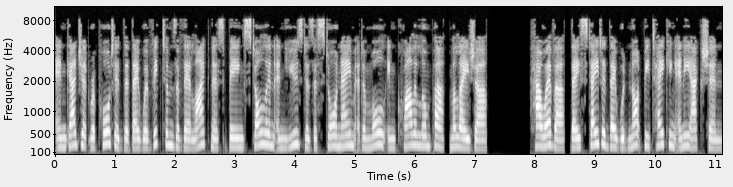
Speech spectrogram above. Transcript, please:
Engadget reported that they were victims of their likeness being stolen and used as a store name at a mall in Kuala Lumpur, Malaysia. However, they stated they would not be taking any action.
